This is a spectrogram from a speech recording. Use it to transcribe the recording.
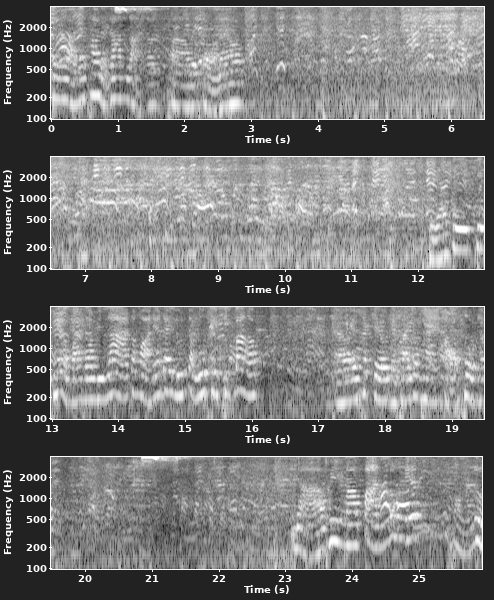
จังหวะนี้เข้าแต่ด้านหลังเราฟาวไปก่อแล้วเสียฟีคิกให้กับบางบอลวิลล่าจังหวะนี้ได้ลุ้นจากลูกฟีคิกบ้างครับเอลเอสเกลเนี่ยใช้กำแพงสองคนครับอย่าวิ่งมาปั่นลูกนี้ดู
